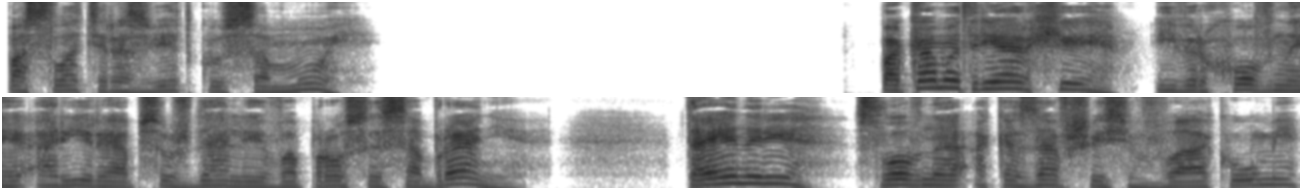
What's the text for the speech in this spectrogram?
послать разведку самой? Пока матриархи и верховные ариры обсуждали вопросы собрания, Таэнери, словно оказавшись в вакууме,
